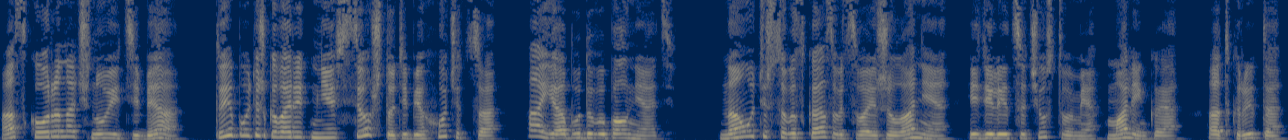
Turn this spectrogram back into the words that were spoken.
а скоро начну и тебя. Ты будешь говорить мне все, что тебе хочется, а я буду выполнять. Научишься высказывать свои желания и делиться чувствами, маленькая, открыто,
